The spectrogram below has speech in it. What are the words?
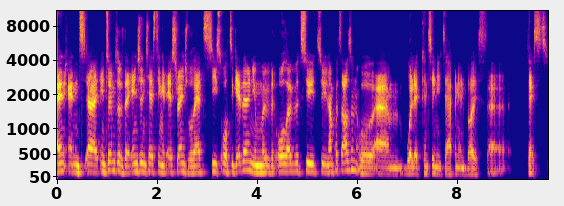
And and uh, in terms of the engine testing at Esrange, will that cease altogether and you'll move it all over to to Lampoldshausen, or um, will it continue to happen in both uh, tests?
